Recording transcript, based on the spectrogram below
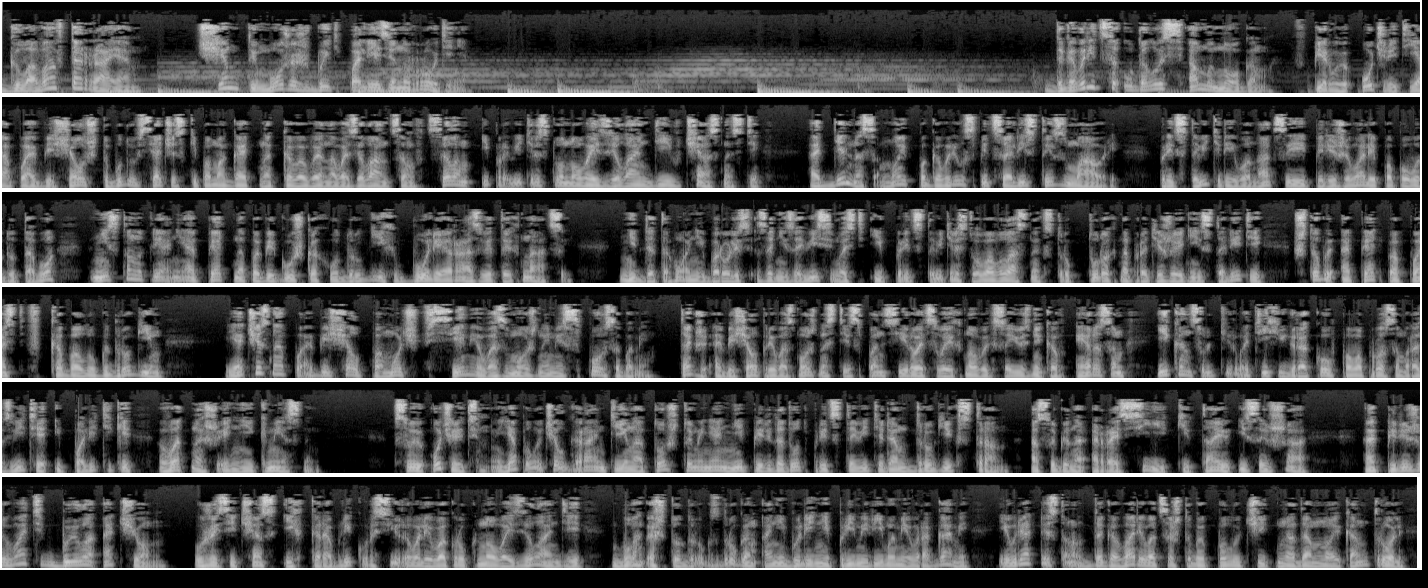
Глава вторая. Чем ты можешь быть полезен Родине? Договориться удалось о многом. В первую очередь я пообещал, что буду всячески помогать на КВВ новозеландцам в целом и правительству Новой Зеландии в частности. Отдельно со мной поговорил специалист из Маури. Представители его нации переживали по поводу того, не станут ли они опять на побегушках у других, более развитых наций. Не для того они боролись за независимость и представительство во властных структурах на протяжении столетий, чтобы опять попасть в кабалу к другим. Я честно пообещал помочь всеми возможными способами. Также обещал при возможности спонсировать своих новых союзников Эросом и консультировать их игроков по вопросам развития и политики в отношении к местным. В свою очередь, я получил гарантии на то, что меня не передадут представителям других стран, особенно России, Китаю и США, а переживать было о чем. Уже сейчас их корабли курсировали вокруг Новой Зеландии – Благо, что друг с другом они были непримиримыми врагами и вряд ли станут договариваться, чтобы получить надо мной контроль.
